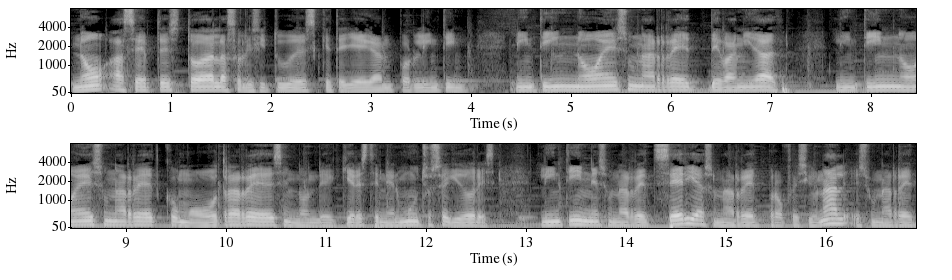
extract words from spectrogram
No aceptes todas las solicitudes que te llegan por LinkedIn. LinkedIn no es una red de vanidad. LinkedIn no es una red como otras redes en donde quieres tener muchos seguidores. LinkedIn es una red seria, es una red profesional, es una red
